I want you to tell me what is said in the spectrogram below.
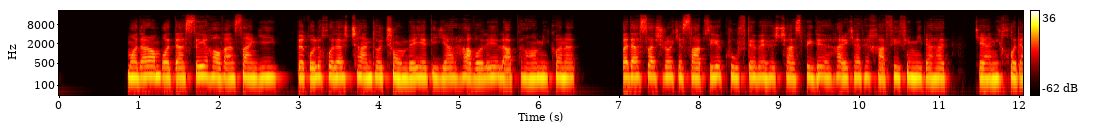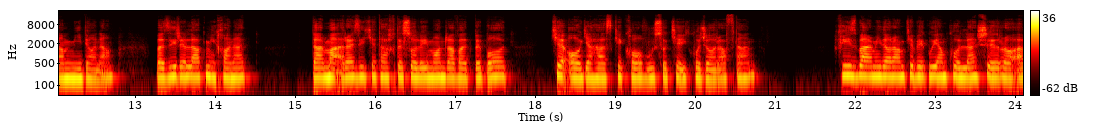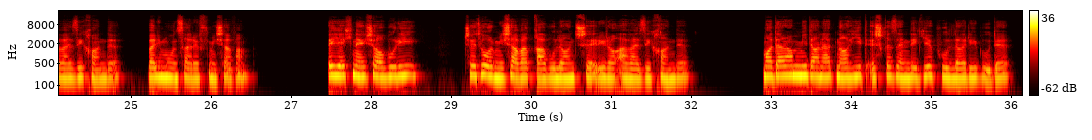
مادرم با دسته هاونسنگی به قول خودش چند تا چنبه دیگر حواله لپه ها می کند و دستش را که سبزی کوفته بهش چسبیده حرکت خفیفی می دهد که یعنی خودم می دانم و زیر لب می خاند در معرضی که تخت سلیمان رود به باد که آگه است که کاووس و کی کجا رفتند. خیز برمیدارم که بگویم کلا شعر را عوضی خوانده ولی منصرف می شوم. به یک نیشابوری چطور می شود قبولان شعری را عوضی خوانده؟ مادرم می‌داند ناهید عشق زندگی پولداری بوده.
